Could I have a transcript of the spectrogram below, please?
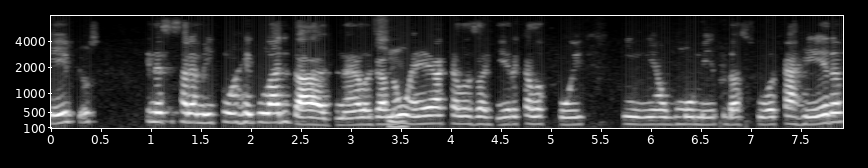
Champions, que necessariamente uma regularidade, né? Ela já Sim. não é aquela zagueira que ela foi em algum momento da sua carreira.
